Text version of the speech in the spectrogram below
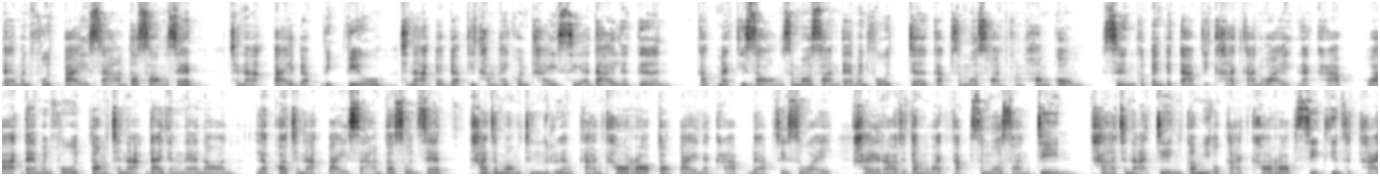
ไดมอนด์ฟูดไป3ต่อ2เซตชนะไปแบบวิดวิวชนะไปแบบที่ทำให้คนไทยเสียดายเหลือเกิน กับแมตช์ที่ 2 สโมสรไดมอนด์ฟูดเจอกับสโมสรของฮ่องกง ซึ่งก็เป็นไปตามที่คาดการไว้นะครับ ว่าไดมอนด์ฟูดต้องชนะได้อย่างแน่นอน แล้วก็ชนะไป 3 ต่อ 0 เซต ถ้าจะมองถึงเรื่องการเข้ารอบต่อไปนะครับ แบบสวยๆ ไทยเราจะต้องวัดกับสโมสรจีน ถ้าชนะจีนก็มีโอกาสเข้ารอบ 4 ทีมสุดท้าย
